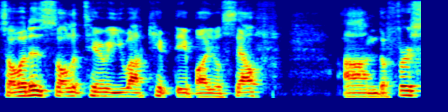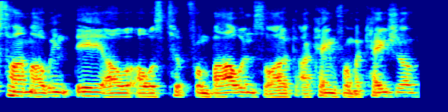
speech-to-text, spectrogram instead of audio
So it is solitary. You are kept there by yourself. Um, the first time I went there, I, I was tipped from Barwon, so I, I came from Acacia,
